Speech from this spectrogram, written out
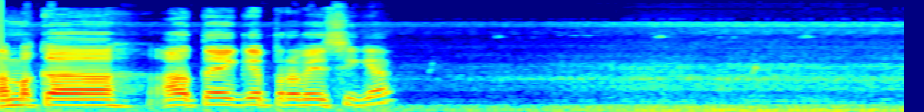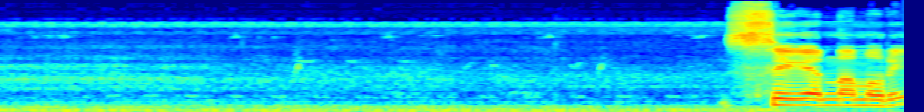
നമുക്ക് അകത്തേക്ക് പ്രവേശിക്കാം. സ്വീകരണ മുറി.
